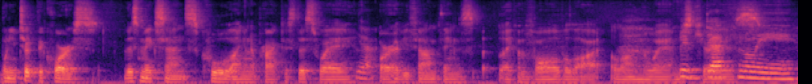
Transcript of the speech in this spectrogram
when you took the course this makes sense cool i'm going to practice this way? Yeah. or have you found things like evolve a lot along the way? I'm just They've curious. definitely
